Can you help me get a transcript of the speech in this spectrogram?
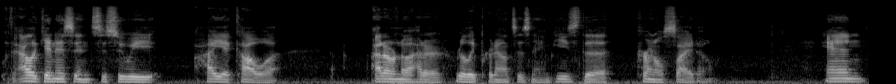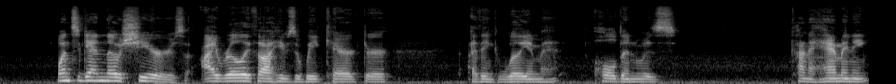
with Alec Guinness and Sessue Hayakawa. I don't know how to really pronounce his name. He's the Colonel Saito. And once again, those Shears, I really thought he was a weak character. I think William Holden was kind of hamming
